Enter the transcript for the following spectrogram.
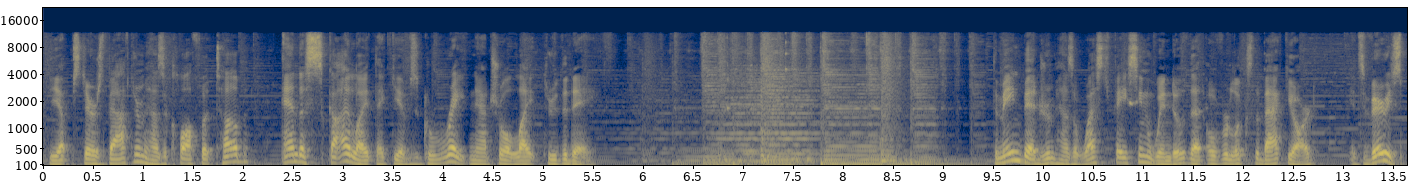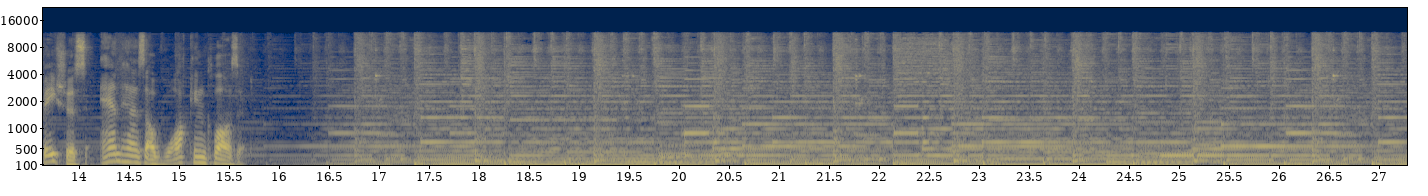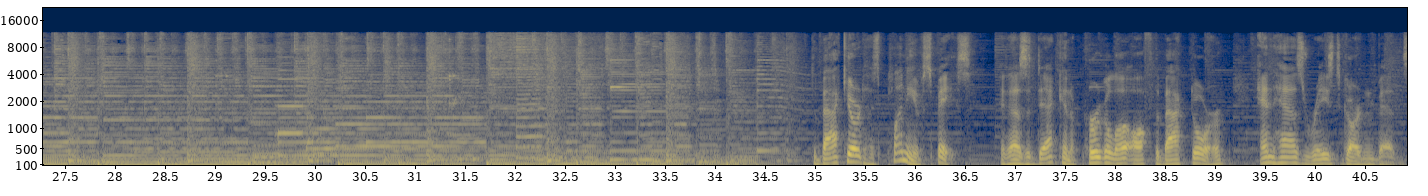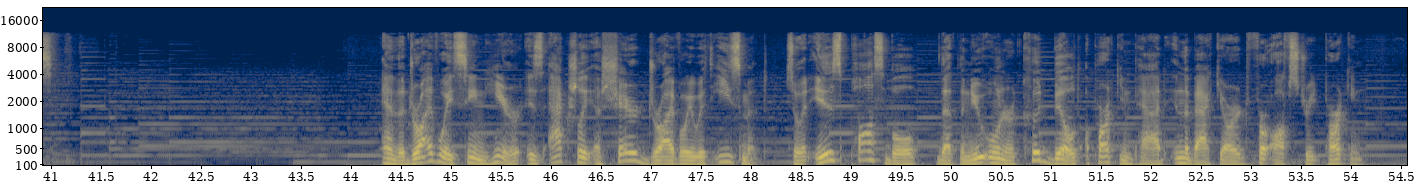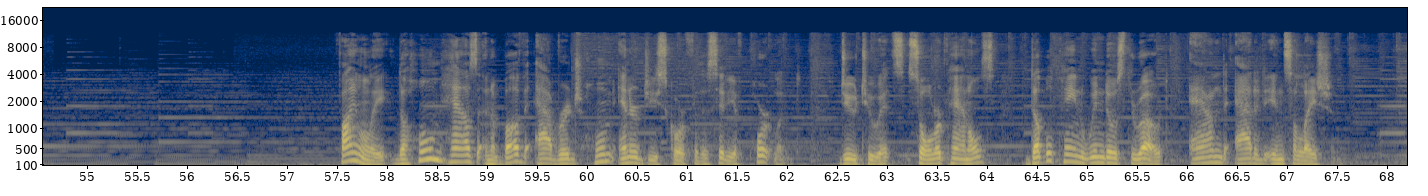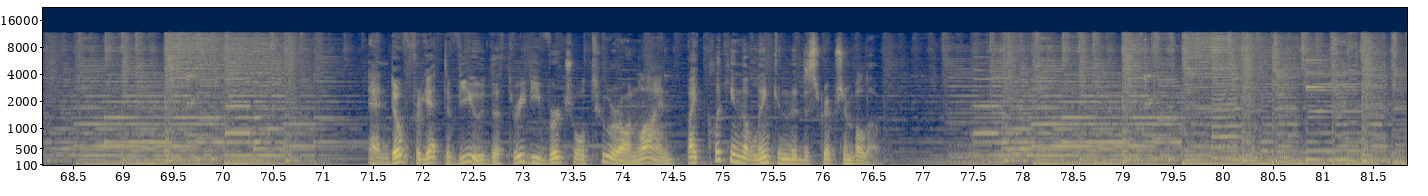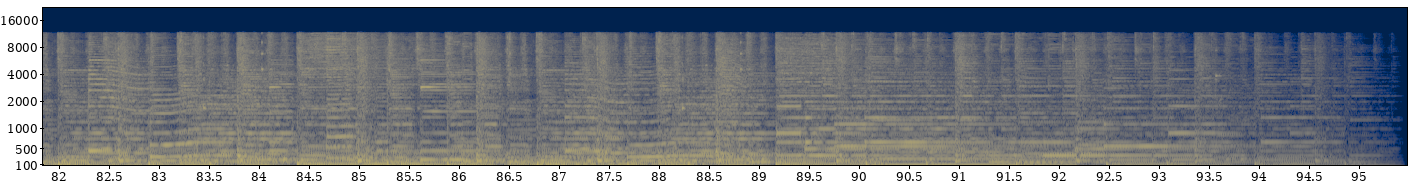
The upstairs bathroom has a clawfoot tub and a skylight that gives great natural light through the day. The main bedroom has a west-facing window that overlooks the backyard. It's very spacious and has a walk-in closet. The backyard has plenty of space. It has a deck and a pergola off the back door and has raised garden beds. And the driveway seen here is actually a shared driveway with easement, so it is possible that the new owner could build a parking pad in the backyard for off-street parking. Finally, the home has an above average home energy score for the city of Portland due to its solar panels, double pane windows throughout, and added insulation. And don't forget to view the 3D virtual tour online by clicking the link in the description below.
